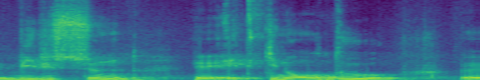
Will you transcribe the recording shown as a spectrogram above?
virüsün e, etkin olduğu e,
